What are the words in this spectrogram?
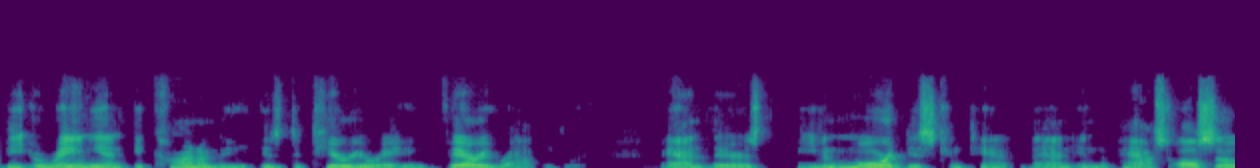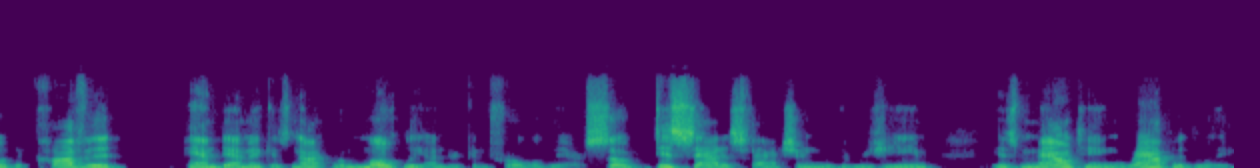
the Iranian economy is deteriorating very rapidly. And there's even more discontent than in the past. Also, the COVID pandemic is not remotely under control there. So, dissatisfaction with the regime is mounting rapidly.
